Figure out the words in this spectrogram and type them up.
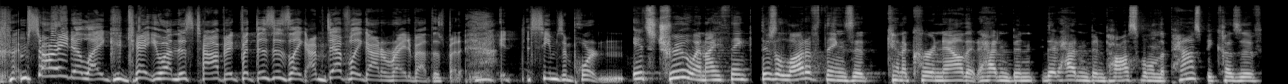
I'm sorry to like get you on this topic, but this is like I'm definitely got to write about this, but it, it seems important. It's true, and I think there's a lot of things that can occur now that hadn't been that hadn't been possible in the past because of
